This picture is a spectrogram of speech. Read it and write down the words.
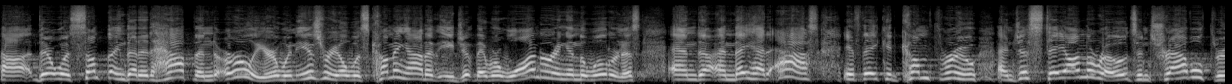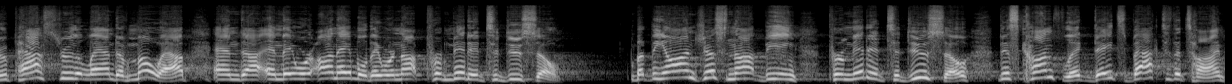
uh, there was something that had happened earlier when Israel was coming out of Egypt. They were wandering in the wilderness and, uh, and they had asked if they could come through and and just stay on the roads and travel through, pass through the land of Moab, and, uh, and they were unable, they were not permitted to do so. But beyond just not being permitted to do so, this conflict dates back to the time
